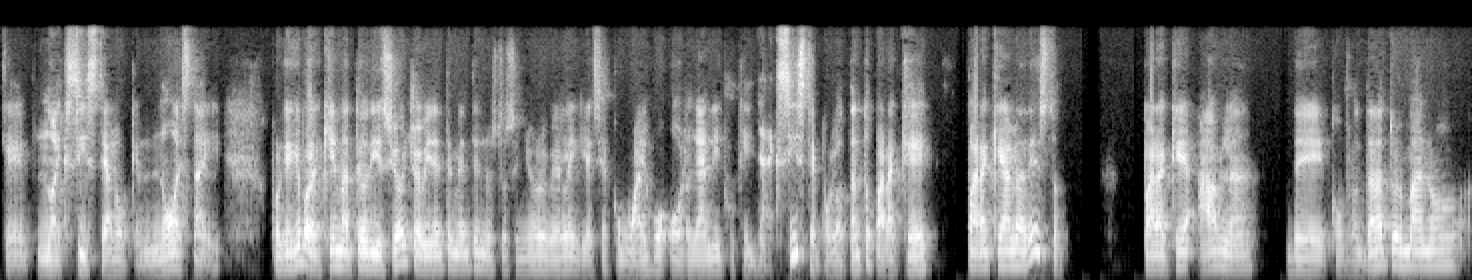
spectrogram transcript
que no existe, algo que no está ahí. Porque aquí, por aquí en Mateo 18, evidentemente nuestro Señor ve la iglesia como algo orgánico que ya existe. Por lo tanto, ¿para qué, para qué habla de esto? ¿Para qué habla de confrontar a tu hermano,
